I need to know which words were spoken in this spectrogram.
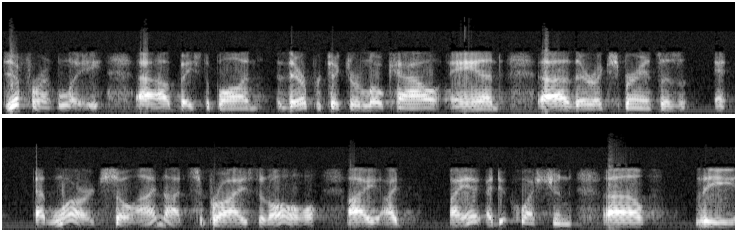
differently uh, based upon their particular locale and uh, their experiences at large. So I'm not surprised at all. I I, I, I do question. Uh, the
